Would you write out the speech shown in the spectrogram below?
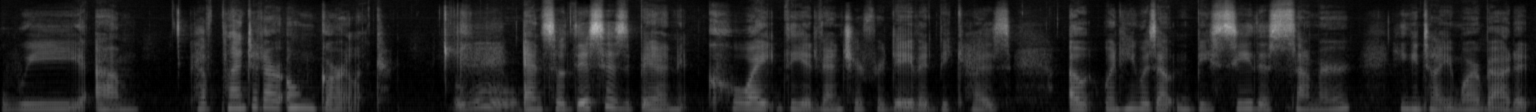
We um, have planted our own garlic. Ooh. And so this has been quite the adventure for David because out when he was out in BC this summer. He can tell you more about it.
